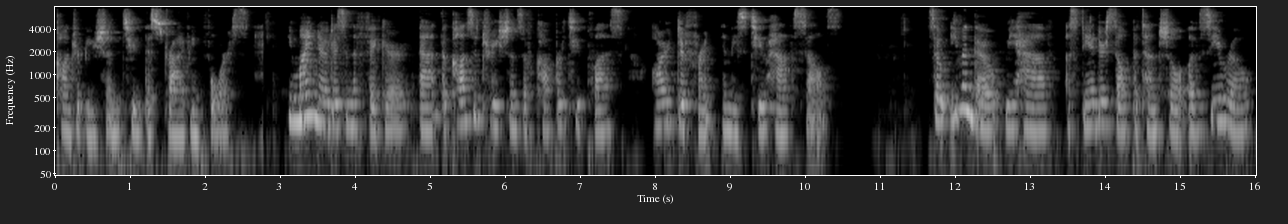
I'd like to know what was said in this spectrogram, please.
contribution to this driving force. You might notice in the figure that the concentrations of copper 2 plus are different in these two half cells. So even though we have a standard cell potential of zero,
